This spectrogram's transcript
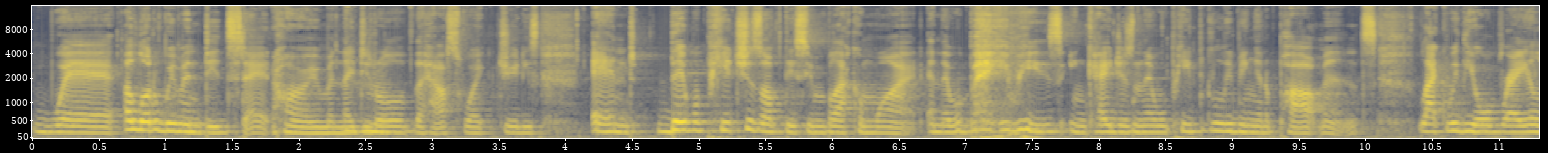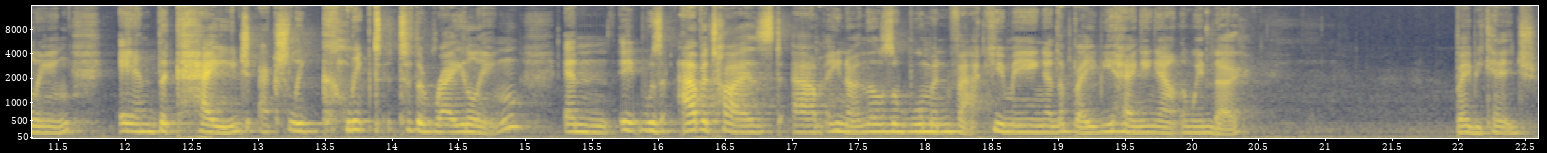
where a lot of women did stay at home and they did all of the housework duties. And there were pictures of this in black and white, and there were babies in cages, and there were people living in apartments, like with your railing, and the cage actually clipped to the railing. And it was advertised, um, you know, and there was a woman vacuuming and the baby hanging out the window. Baby cage.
